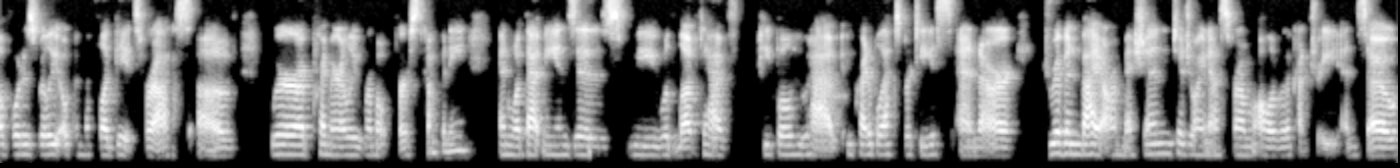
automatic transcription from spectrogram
of what has really opened the floodgates for us of we're a primarily remote first company. And what that means is we would love to have people who have incredible expertise and are driven by our mission to join us from all over the country. And so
